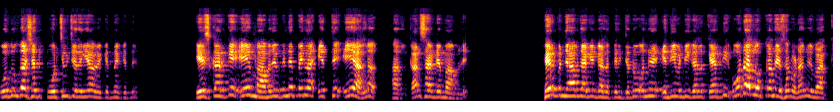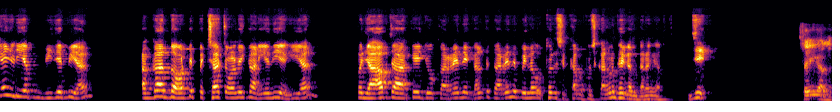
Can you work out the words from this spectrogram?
ਉਦੋਂ ਦਾ ਸ਼ਾਇਦ ਕੋਰਟ 'ਚ ਵੀ ਚਲੇ ਗਿਆ ਹੋਵੇ, ਕਿਤੇ ਕਿਤੇ। ਇਸ ਕਰਕੇ ਇਹ ਮਾਮਲੇ, ਉਹ ਕਹਿੰਦੇ ਪਹਿਲਾਂ ਇੱਥੇ ਇਹ ਹੱਲ ਹੱਲ ਕਰ ਸਾਡੇ ਮਾਮਲੇ। ਫਿਰ ਪੰਜਾਬ ਜਾ ਕੇ ਗੱਲ ਕਰੀ, ਜਦੋਂ ਉਹਨੇ ਇੰਨੀ ਵੱਡੀ ਗੱਲ ਕਹਿਤੀ ਉਹਦਾ ਲੋਕਾਂ ਦੇ ਅਸਰ ਹੋਣਾ ਵੀ ਵਾਕਈ ਜਿਹੜੀ ਆ ਬੀਜੇਪੀ ਆ, ਅੱਗਾ ਦੌੜ ਤੇ ਪਿੱਛਾ ਚੌੜ ਦੀ ਕਹਾਣੀ ਇਹਦੀ ਹੈਗੀ ਆ, ਪੰਜਾਬ ਚ ਆ ਕੇ ਜੋ ਕਰ ਰਹੇ ਨੇ, ਗਲਤ ਕਰ ਰਹੇ ਨੇ, ਪਹਿਲਾਂ ਉੱਥੋਂ ਦੇ ਸਿੱਖਾਂ ਨੂੰ ਖੁਸ਼ ਕਰਨ ਫਿਰ ਗੱਲ ਕਰਾਂਗੇ ਜੀ। ਸਹੀ ਗੱਲ ਹੈ।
